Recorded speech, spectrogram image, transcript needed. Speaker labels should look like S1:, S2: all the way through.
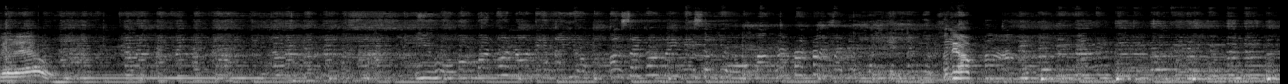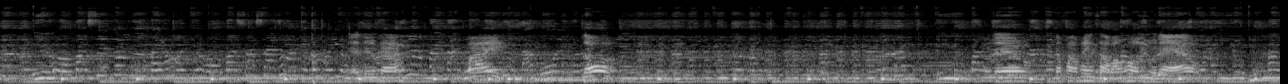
S1: เร็วเร็อยู่างก็นอนไม่ได้อยู่บางไซก็ไม่มีสยองบางบ้านบ้านบ้นสะดุดเย็นมั
S2: วัสดีครับ
S1: อยู่บางก็มือไม่หอนอยู่บางซ่าซ่าหนอยู่บางอยู่
S2: อย่าลืมนะไป แล้ว จะฟังเพลงสาวบางพองอยู่แล้ว
S1: บาง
